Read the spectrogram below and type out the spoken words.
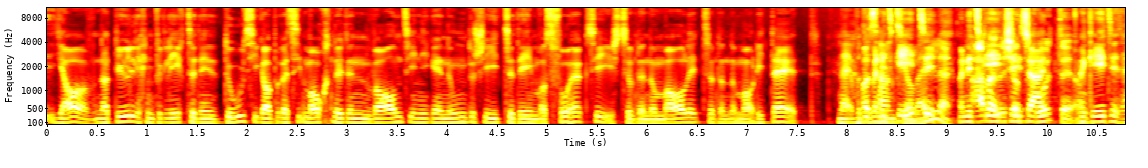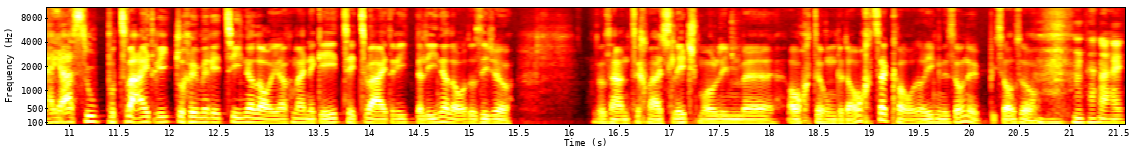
ja natürlich im Vergleich zu den 1000, aber es macht nicht einen wahnsinnigen Unterschied zu dem, was vorher war, zu der, Normale, zu der Normalität. Nein, aber also das haben sie ja. Wenn jetzt aber GC sagt, Gute, ja. wenn GC sagt, ja super, zwei Drittel können wir jetzt reinlassen. Ja, ich meine, GC zwei Drittel reinlassen, das ist ja, das haben sie, ich weiss, das letzte Mal im äh, 1818 gehabt oder irgendwie so etwas. Also. nein, nein,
